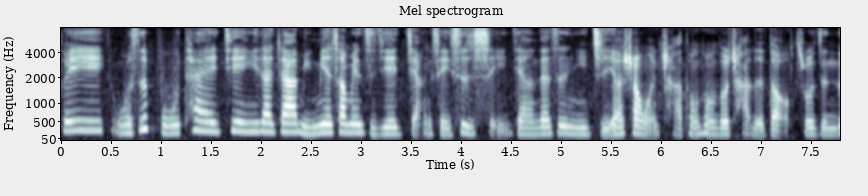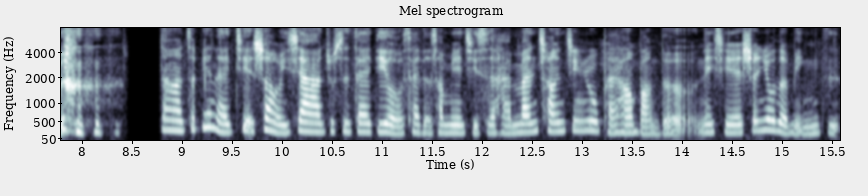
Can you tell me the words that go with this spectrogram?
所以我是不太建议大家明面上面直接讲谁是谁这样，但是你只要上网查，通通都查得到。说真的，那这边来介绍一下，就是在 D L 赛的上面，其实还蛮常进入排行榜的那些声优的名字。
